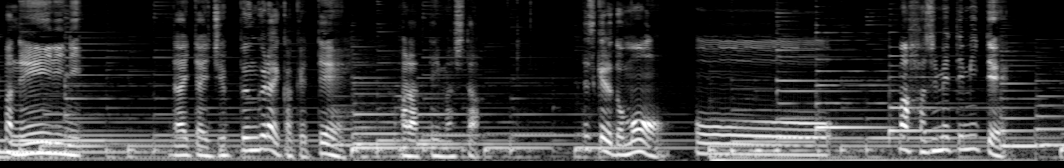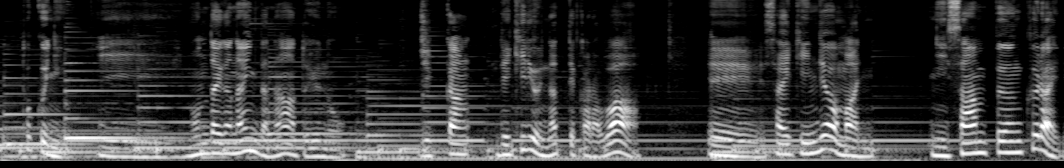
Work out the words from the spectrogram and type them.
まあ、念入りにだいたい10分ぐらいかけて洗っていました。ですけれどもまあ始めてみて特に問題がないんだなというのを実感できるようになってからは、えー最近ではま23分くらい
